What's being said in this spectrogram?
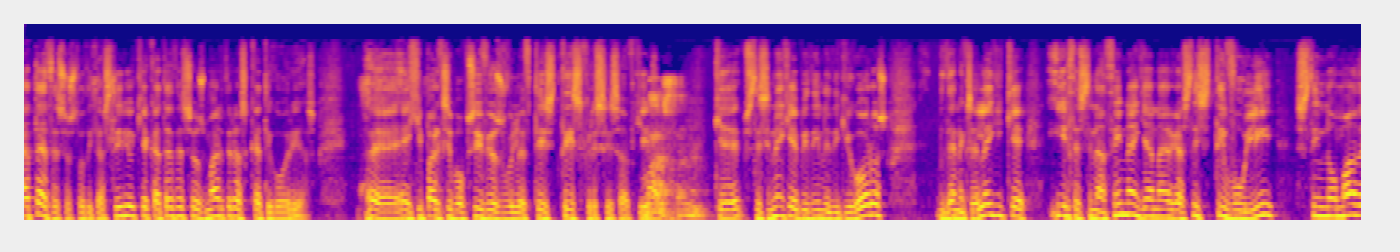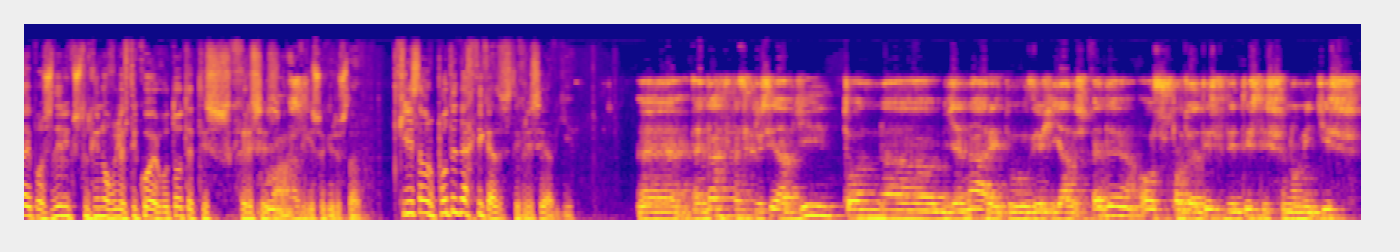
κατέθεσε στο δικαστήριο και κατέθεσε ως μάρτυρας κατηγορίας. Ε, έχει υπάρξει υποψήφιος βουλευτής της Χρυσής Αυγής Μάλιστα, ναι. και στη συνέχεια επειδή είναι δικηγόρος δεν εξελέγει και ήρθε στην Αθήνα για να εργαστεί στη Βουλή στην ομάδα υποστήριξης του κοινοβουλευτικού έργου τότε της Χρυσής Μάλιστα. Αυγής ο κύριος Σταύρου. Κύριε Σταύρου, πότε ενταχθήκατε στη Χρυσή Αυγή; Ε, εντάχθηκα στη Χρυσή Αυγή τον ε, Γενάρη του 2005 ως πρωτοετής φοιτητής της νομικής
